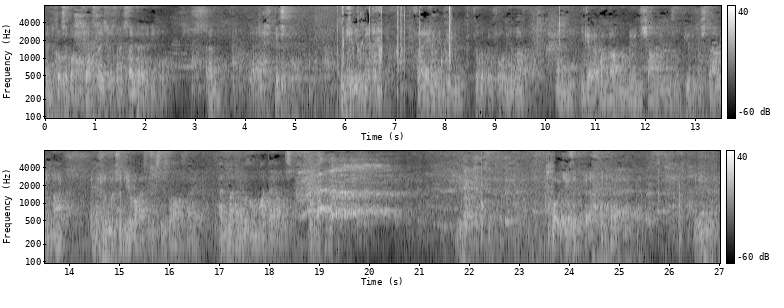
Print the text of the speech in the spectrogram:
And of course, the modern translations don't say that anymore. Um, Because can you imagine Faye and you and Philip are falling in love and you go out one night and the moon's shining, it's a beautiful starry night, and Philip looks into your eyes and he says, Oh Faye, I love you with all my bowels. What would you think about yeah.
